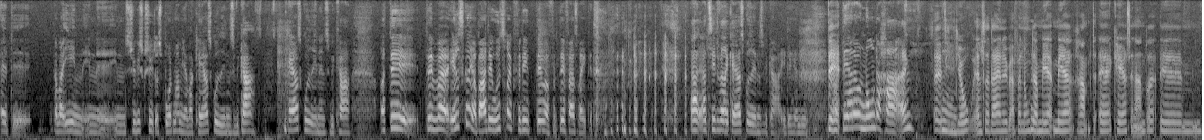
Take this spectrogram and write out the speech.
at øh, der var en, en, øh, en psykisk syg, der spurgte mig, om jeg var kaosgudindens vikar. Kaosgudindens vikar. Og det, det var, elskede jeg bare det udtryk, fordi det, var, det er faktisk rigtigt. jeg, jeg har tit været kaosgudindens vikar i det her liv. Det... Og det er der jo nogen, der har, ikke? Øh, mm. Jo, altså der er i hvert fald nogen, der er mere, mere ramt af kaos end andre. Øhm,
